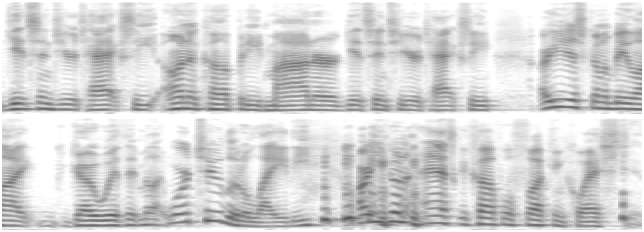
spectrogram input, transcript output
gets into your taxi, unaccompanied minor gets into your taxi, are you just going to be like, go with it, and be like, "We're too little, lady"? are you going to ask a couple fucking questions?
